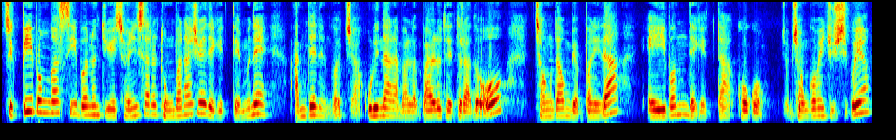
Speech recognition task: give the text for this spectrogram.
즉 B번과 C번은 뒤에 전치사를 동반하셔야 되기 때문에 안 되는 거죠. 우리나라 말로 말로 되더라도 정답은 몇 번이다? A번 되겠다. 그거 좀 점검해 주시고요.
